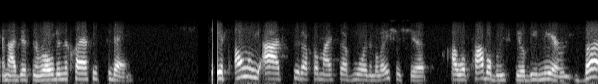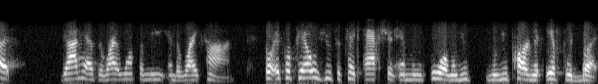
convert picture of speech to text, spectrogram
and I just enrolled in the classes today. If only I stood up for myself more in the relationship, I would probably still be married. But God has the right one for me in the right time. So it propels you to take action and move forward when you when you partner if with but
